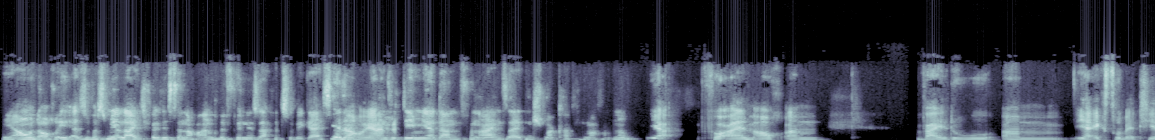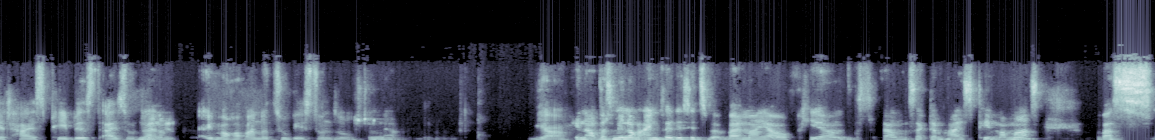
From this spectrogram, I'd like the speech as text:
ja, und auch, also was mir leicht fällt, ist dann auch andere für eine Sache zu begeistern. Genau, ja. Also dem ja dann von allen Seiten schmackhaft machen. Ne? Ja, vor allem auch, ähm, weil du ähm, ja extrovertiert HSP bist, also dann ja. eben auch auf andere zugehst und so. Stimmt, ja. Ja. Genau, was mir noch einfällt, ist jetzt, weil wir ja auch hier ähm, gesagt haben, HSP-Mamas, was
